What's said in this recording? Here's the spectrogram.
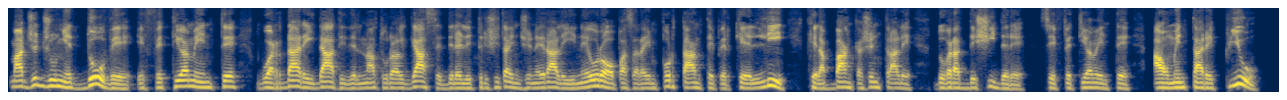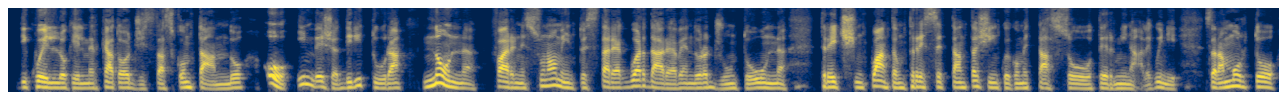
maggio e giugno è dove effettivamente guardare i dati del natural gas e dell'elettricità in generale in Europa sarà importante perché è lì che la banca centrale dovrà decidere se effettivamente aumentare più di quello che il mercato oggi sta scontando o invece addirittura non fare nessun aumento e stare a guardare avendo raggiunto un 3,50, un 3,75 come tasso terminale. Quindi sarà molto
